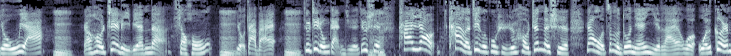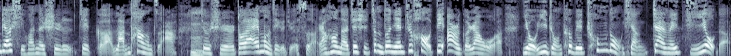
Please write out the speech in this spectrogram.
有无涯，嗯。然后这里边的小红，嗯，有大白，嗯，就这种感觉，就是他让看了这个故事之后，真的是让我这么多年以来，我我个人比较喜欢的是这个蓝胖子啊，就是哆啦 A 梦这个角色。然后呢，这是这么多年之后第二个让我有一种特别冲动想占为己有的，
